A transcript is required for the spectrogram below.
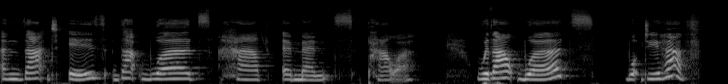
and that is that words have immense power. Without words, what do you have?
